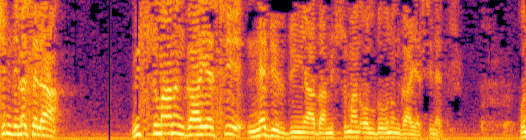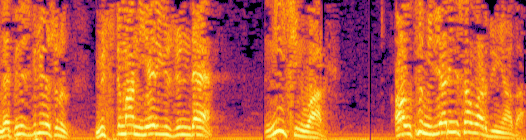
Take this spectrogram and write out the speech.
şimdi mesela Müslümanın gayesi nedir dünyada? Müslüman olduğunun gayesi nedir? Bunu hepiniz biliyorsunuz. Müslüman yeryüzünde niçin var? 6 milyar insan var dünyada.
